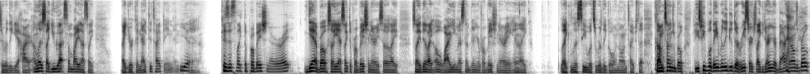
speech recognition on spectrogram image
to really get hired unless like you got somebody that's like like you're connected type thing then, Yeah. yeah Because it's like the probationary, right? yeah, bro. So yeah, it's like the probationary. So like, so like they're like, oh, why are you messing up during your probationary? And like, like let's see what's really going on type stuff. Cause I'm telling you, bro, these people they really do their research. Like during your backgrounds, bro,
